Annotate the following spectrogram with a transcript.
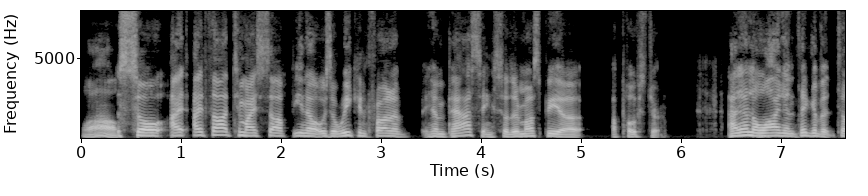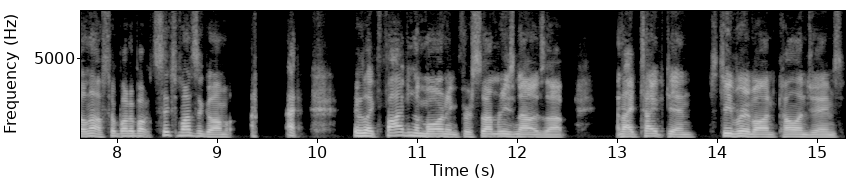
wow. So I, I thought to myself, you know, it was a week in front of him passing, so there must be a, a poster. I don't know why I didn't think of it till now. So about about six months ago, I'm, it was like five in the morning. For some reason, I was up and I typed in Stevie Ray Vaughan, Colin James,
